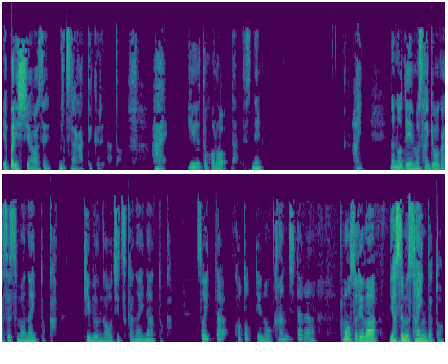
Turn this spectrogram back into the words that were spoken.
やっぱり幸せにつながってくるなと。はい。いうところなんですね。はい。なので、まあ、作業が進まないとか、気分が落ち着かないなとか、そういったことっていうのを感じたら、もうそれは休むサインだと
